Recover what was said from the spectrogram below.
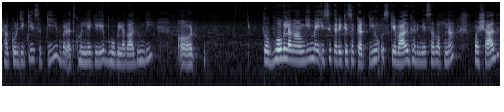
ठाकुर जी की सबकी व्रत खोलने के लिए भोग लगा दूँगी। और तो भोग लगाऊँगी, मैं इसी तरीके से करती हूँ। उसके बाद घर में सब अपना प्रसाद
